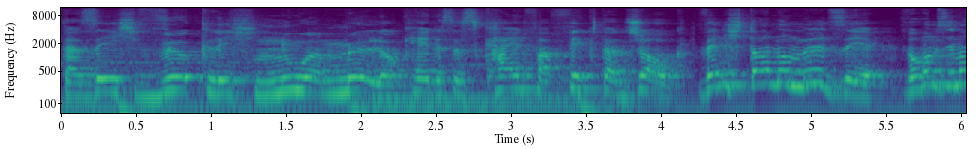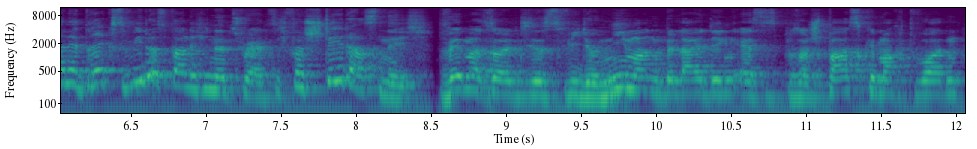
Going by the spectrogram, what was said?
da sehe ich wirklich nur Müll, okay? Das ist kein verfickter Joke. Wenn ich da nur Müll sehe, warum sind meine Drecksvideos da nicht in den Trends? Ich verstehe das nicht. Wie immer soll dieses Video niemanden beleidigen, es ist bloß Spaß gemacht gemacht worden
